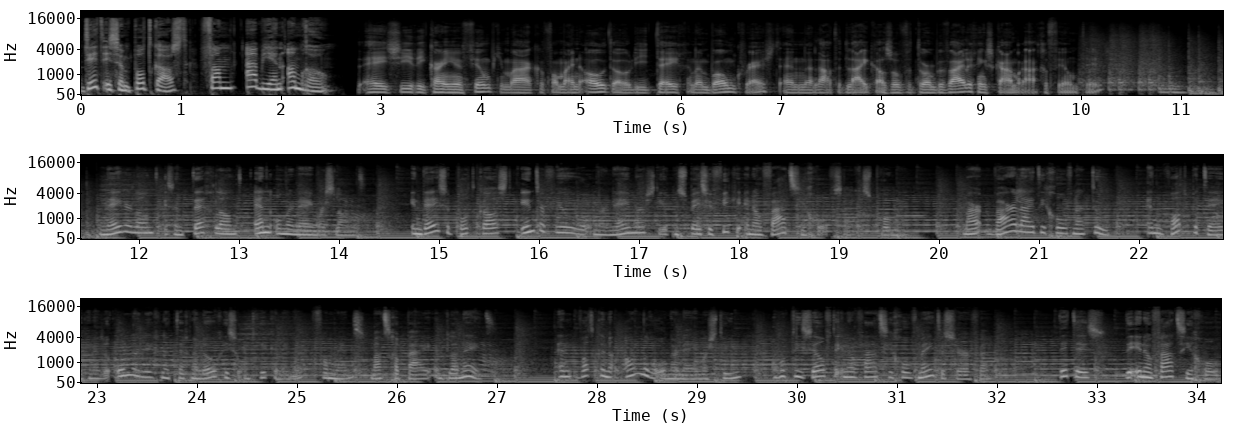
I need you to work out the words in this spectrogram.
Dit is een podcast van ABN AMRO. Hey Siri, kan je een filmpje maken van mijn auto die tegen een boom crasht en uh, laat het lijken alsof het door een beveiligingscamera gefilmd is? Nederland is een techland en ondernemersland. In deze podcast interviewen we ondernemers die op een specifieke innovatiegolf zijn gesprongen. Maar waar leidt die golf naartoe? En wat betekenen de onderliggende technologische ontwikkelingen voor mens, maatschappij en planeet? En wat kunnen andere ondernemers doen om op diezelfde innovatiegolf mee te surfen? Dit is de Innovatiegolf.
